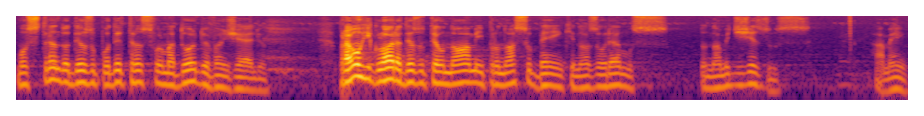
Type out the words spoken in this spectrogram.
mostrando a Deus o poder transformador do Evangelho. Para honra e glória, Deus, do teu nome e para o nosso bem, que nós oramos no nome de Jesus. Amém.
